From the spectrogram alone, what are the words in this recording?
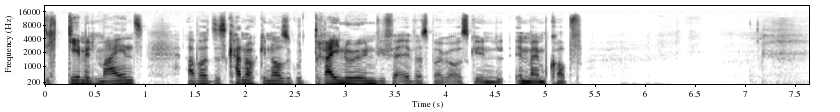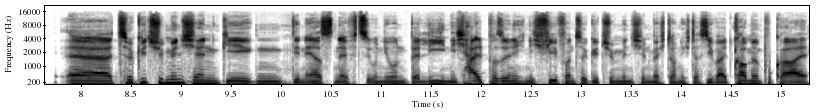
ich gehe mit Mainz, aber das kann auch genauso gut 3-0 irgendwie für Elversberg ausgehen in meinem Kopf. Äh, Türkgücü München gegen den ersten FC Union Berlin. Ich halte persönlich nicht viel von Türkgücü München, möchte auch nicht, dass sie weit kommen im Pokal.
